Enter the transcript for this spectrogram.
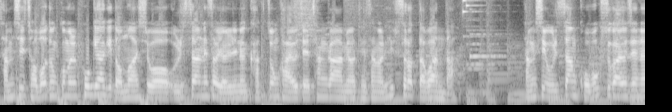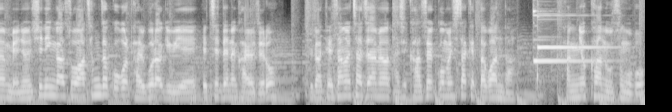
잠시 접어둔 꿈을 포기하기 너무 아쉬워 울산에서 열리는 각종 가요제에 참가하며 대상을 휩쓸었다고 한다. 당시 울산 고복수 가요제는 매년 신인 가수와 창작곡을 발굴하기 위해 개최되는 가요제로 그가 대상을 차지하며 다시 가수의 꿈을 시작했다고 한다. 강력한 우승 후보.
